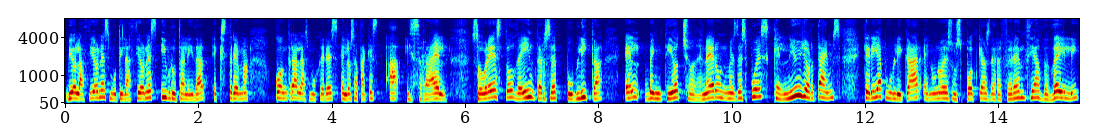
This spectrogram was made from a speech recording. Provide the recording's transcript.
violaciones, mutilaciones y brutalidad extrema contra las mujeres en los ataques a Israel. Sobre esto, The Intercept publica el 28 de enero, un mes después, que el New York Times quería publicar en uno de sus podcasts de referencia, The Daily,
